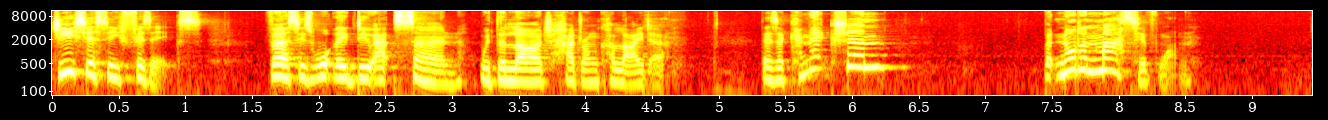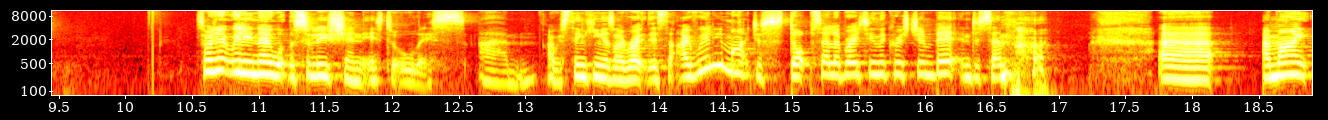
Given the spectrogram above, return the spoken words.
GCSE physics versus what they do at CERN with the Large Hadron Collider. There's a connection, but not a massive one. So I don't really know what the solution is to all this. Um, I was thinking as I wrote this that I really might just stop celebrating the Christian bit in December. uh, I might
